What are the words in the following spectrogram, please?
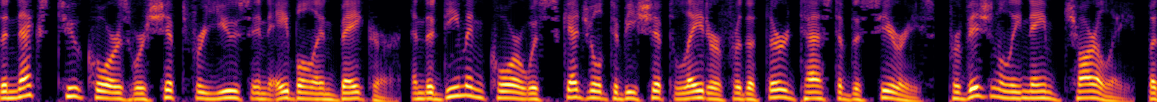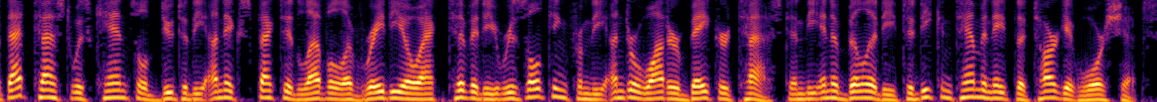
The next two cores were shipped for use in Able and Baker, and the Demon core was scheduled to be shipped later for the third test of the series, provisionally named Charlie, but that test was cancelled due to the unexpected level of radioactivity resulting from the underwater Baker test and the inability to decontaminate the target warships.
